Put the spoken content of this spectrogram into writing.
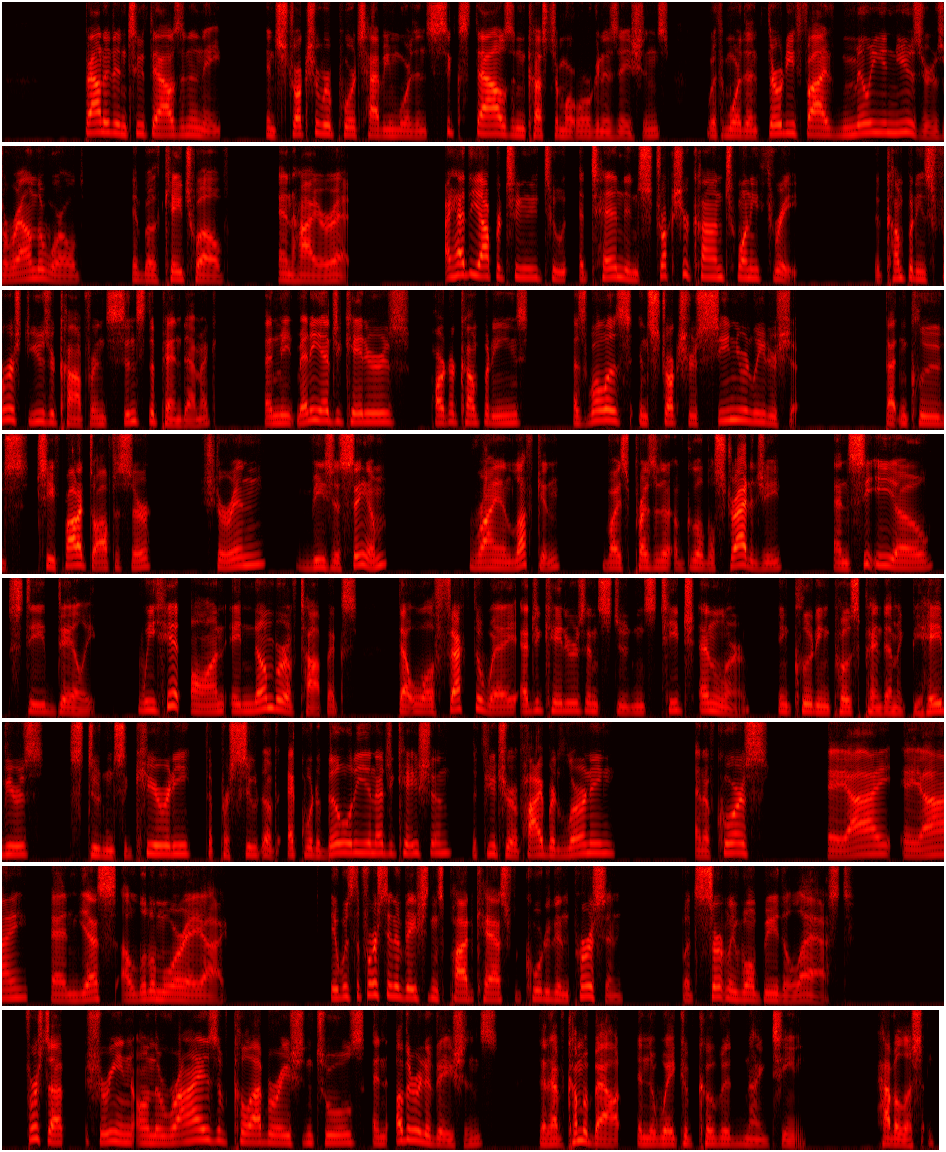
Founded in 2008, Instructure reports having more than 6,000 customer organizations with more than 35 million users around the world in both K 12 and higher ed. I had the opportunity to attend InstructureCon 23, the company's first user conference since the pandemic, and meet many educators, partner companies, as well as Instructure's senior leadership. That includes Chief Product Officer Shiren Vijiasingam, Ryan Lufkin, Vice President of Global Strategy, and CEO Steve Daly. We hit on a number of topics that will affect the way educators and students teach and learn, including post pandemic behaviors, student security, the pursuit of equitability in education, the future of hybrid learning, and of course, AI, AI, and yes, a little more AI. It was the first Innovations podcast recorded in person, but certainly won't be the last. First up, Shiren, on the rise of collaboration tools and other innovations that have come about in the wake of COVID 19. Have a listen.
